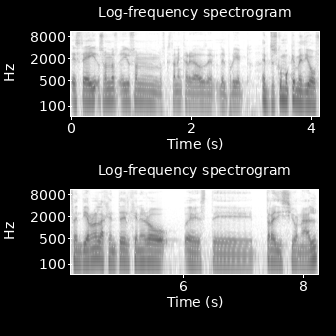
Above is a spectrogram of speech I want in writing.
este, ellos son los, ellos son los que están encargados del- del proyecto. Entonces como que medio ofendieron a la gente del género este tradicional,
